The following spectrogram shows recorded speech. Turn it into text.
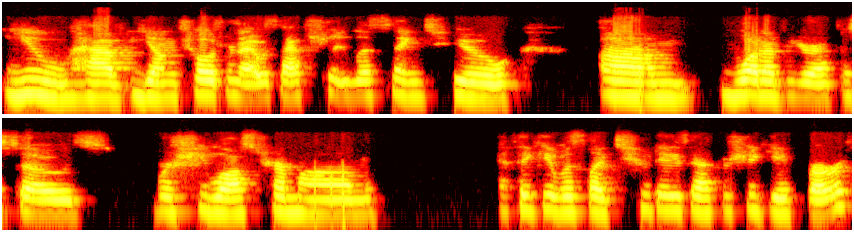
you have young children i was actually listening to um, one of your episodes where she lost her mom I think it was like two days after she gave birth,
